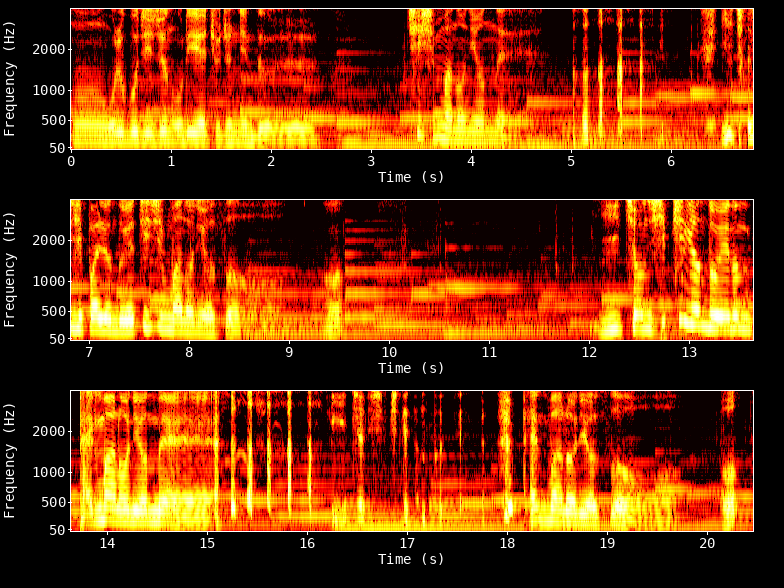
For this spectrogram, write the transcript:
어, 울부짖은 우리의 주주님들 70만 원이었네. 2018년도에 70만 원이었어. 어? 2017년도에는 100만 원이었네. 2017년도에 100만 원이었어. 어?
